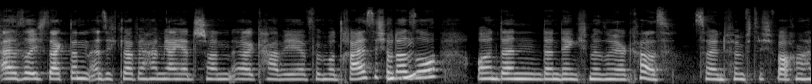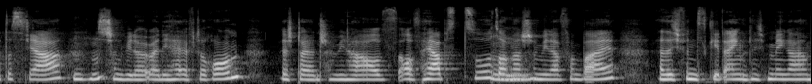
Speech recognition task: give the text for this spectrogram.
Ja. Also ich sag dann, also ich glaube, wir haben ja jetzt schon äh, KW 35 Mhm. oder so. Und dann, dann denke ich mir so, ja krass, 52 Wochen hat das Jahr, Mhm. ist schon wieder über die Hälfte rum. Wir steuern schon wieder auf, auf Herbst zu, Mhm. Sommer schon wieder vorbei. Also ich finde, es geht eigentlich mega,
